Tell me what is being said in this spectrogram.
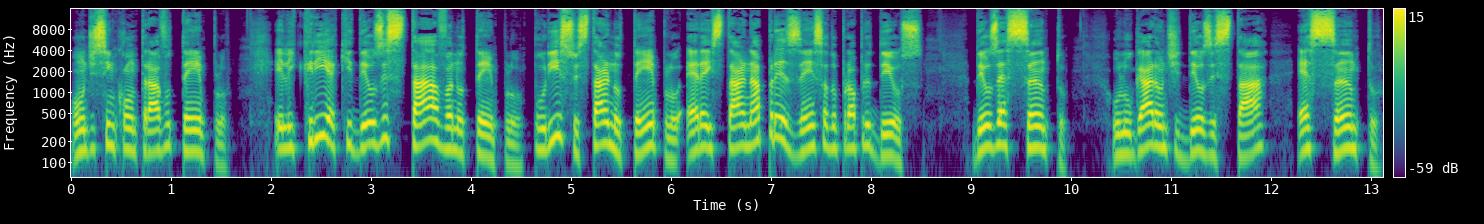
onde se encontrava o templo. Ele cria que Deus estava no templo, por isso, estar no templo era estar na presença do próprio Deus. Deus é santo. O lugar onde Deus está é santo.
